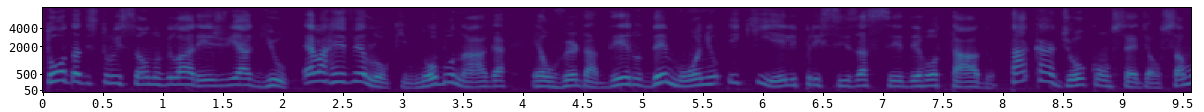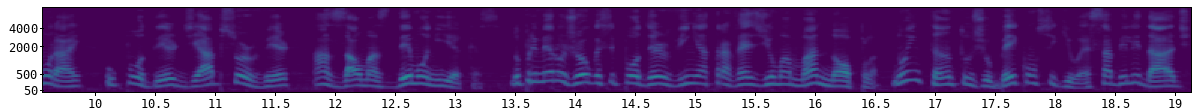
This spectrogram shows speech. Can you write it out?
toda a destruição no vilarejo Yagyu. Ela revelou que Nobunaga é o verdadeiro demônio e que ele precisa ser derrotado. Takajo concede ao samurai o poder de absorver as almas demoníacas. No primeiro jogo esse poder vinha através de uma manopla. No entanto, Jubei conseguiu essa habilidade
